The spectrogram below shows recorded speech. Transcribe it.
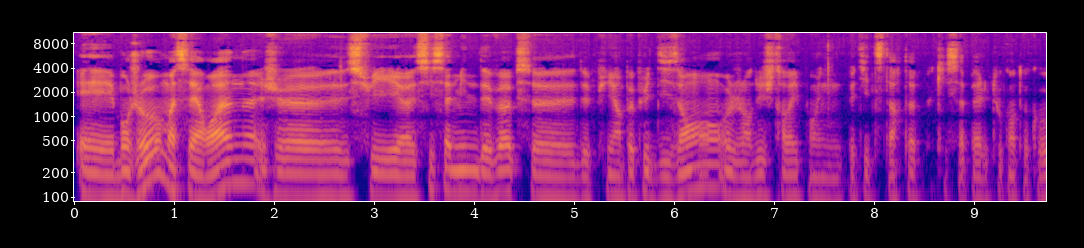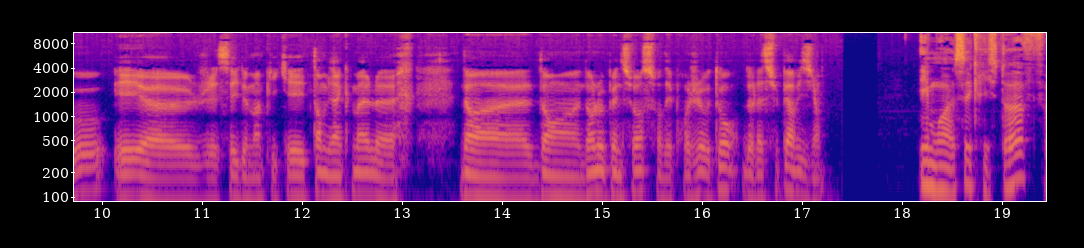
Et bonjour, moi c'est Erwan, je suis euh, sysadmin DevOps euh, depuis un peu plus de 10 ans. Aujourd'hui je travaille pour une petite startup qui s'appelle Tukantoko et euh, j'essaye de m'impliquer tant bien que mal dans, l'open source sur des projets autour de la supervision. Et moi, c'est Christophe,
